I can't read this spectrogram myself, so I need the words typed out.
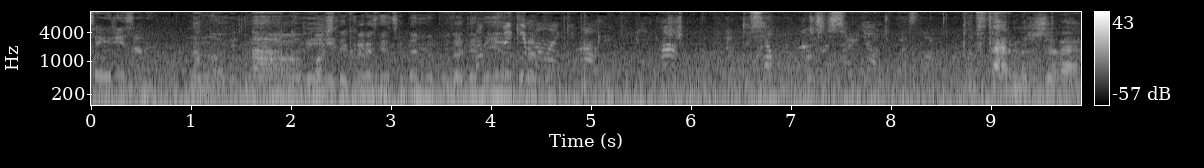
цей різали. На нові, на А, новий бачите, яка різниця, де ми були, а де ми є Такі недалеко. Тут, тут. Тут фермер живе.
